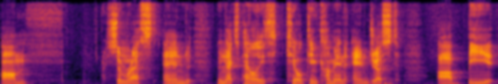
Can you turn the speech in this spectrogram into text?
um, some rest, and the next penalty kill can come in and just uh, be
